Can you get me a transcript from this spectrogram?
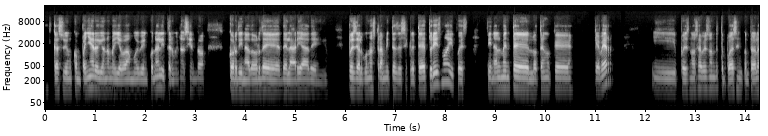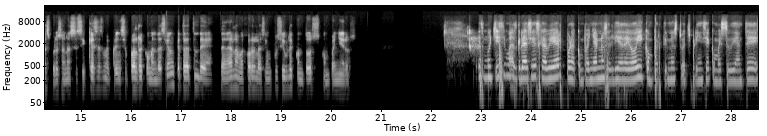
el caso de un compañero, yo no me llevaba muy bien con él y terminó siendo coordinador de, del área de, pues, de algunos trámites de Secretaría de Turismo y pues finalmente lo tengo que, que ver y pues no sabes dónde te puedes encontrar las personas. Así que esa es mi principal recomendación, que traten de tener la mejor relación posible con todos sus compañeros. Pues muchísimas gracias Javier por acompañarnos el día de hoy y compartirnos tu experiencia como estudiante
